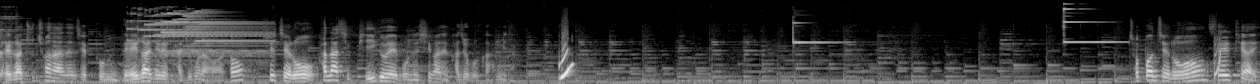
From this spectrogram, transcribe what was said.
제가 추천하는 제품 네가지를 가지고 나와서 실제로 하나씩 비교해보는 시간을 가져볼까 합니다. 첫 번째로 셀티아이,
